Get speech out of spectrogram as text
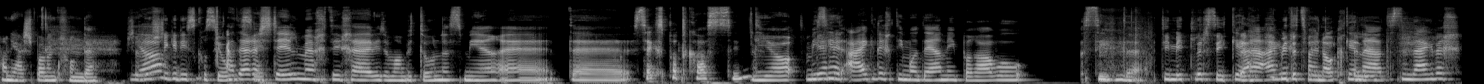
Habe ich auch spannend gefunden. Das war eine Ja. lustige Diskussion. An dieser. Stelle möchte ich äh, wieder mal betonen, dass wir äh, der Sex-Podcast sind. Ja, Wir wir sind eigentlich die moderne Bravo-Seite. die Mittlerseite Genau, mit den zwei nackten Genau, das sind eigentlich...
